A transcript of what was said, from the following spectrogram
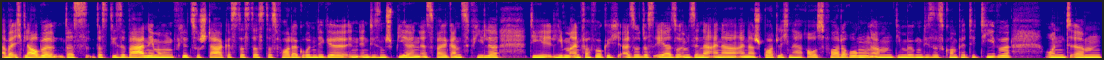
Aber ich glaube, dass, dass diese Wahrnehmung viel zu stark ist, dass das das Vordergründige in, in diesen Spielen ist, weil ganz viele, die lieben einfach wirklich, also das eher so im Sinne einer, einer sportlichen Herausforderung, ähm, die mögen dieses Kompetitive und ähm,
